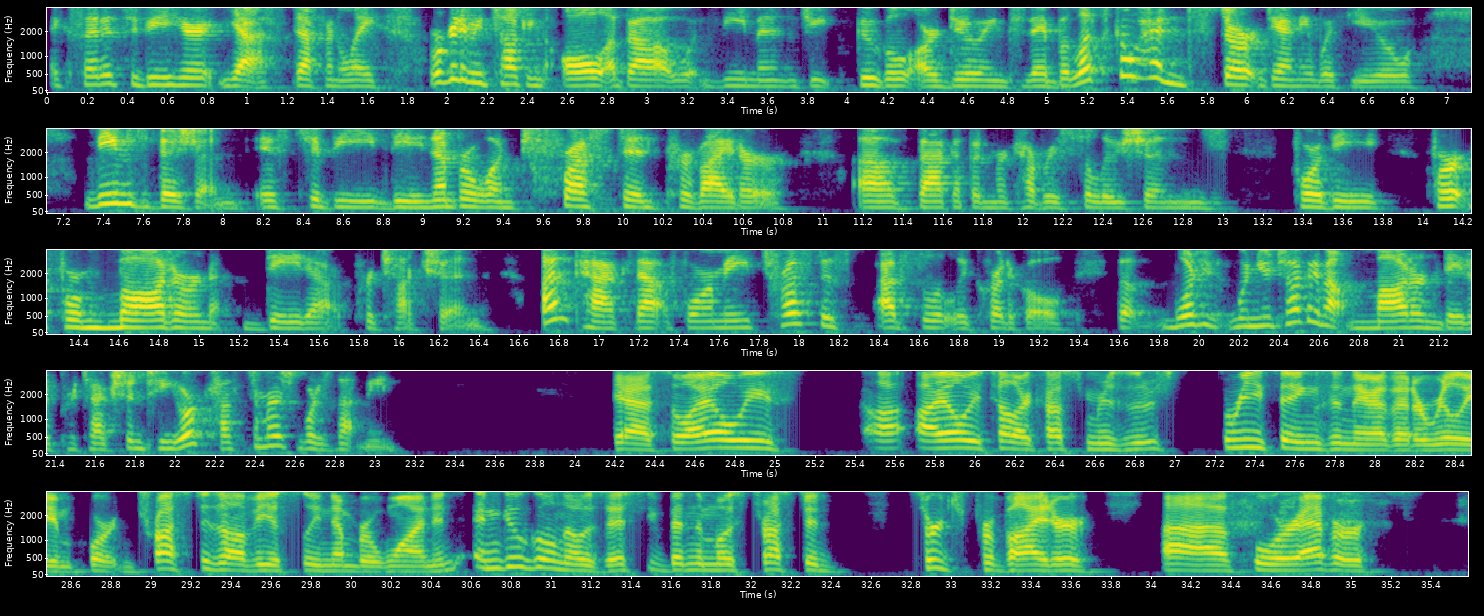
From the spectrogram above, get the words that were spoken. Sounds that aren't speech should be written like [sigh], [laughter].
Excited to be here. Yes, definitely. We're going to be talking all about what Veeam and G Google are doing today, but let's go ahead and start, Danny, with you. Veeam's vision is to be the number one trusted provider of backup and recovery solutions for the for, for modern data protection. Unpack that for me. Trust is absolutely critical, but what when you're talking about modern data protection to your customers, what does that mean? Yeah, so I always I always tell our customers there's three things in there that are really important. Trust is obviously number one, and, and Google knows this. You've been the most trusted search provider uh, forever.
